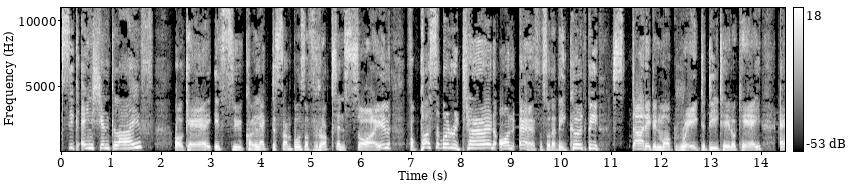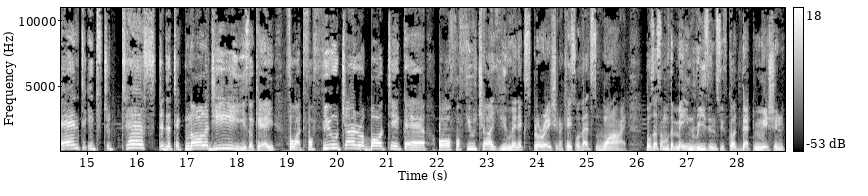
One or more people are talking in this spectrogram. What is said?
seek ancient life Okay, it's to collect the samples of rocks and soil for possible return on Earth so that they could be studied in more great detail, okay? And it's to test the technologies, okay? For what? For future robotic uh, or for future human exploration, okay? So that's why. Those are some of the main reasons we've got that mission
